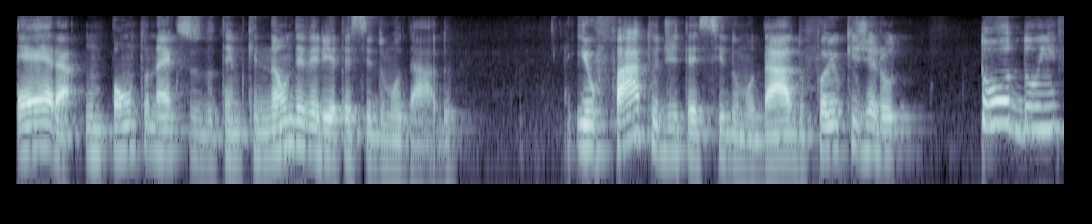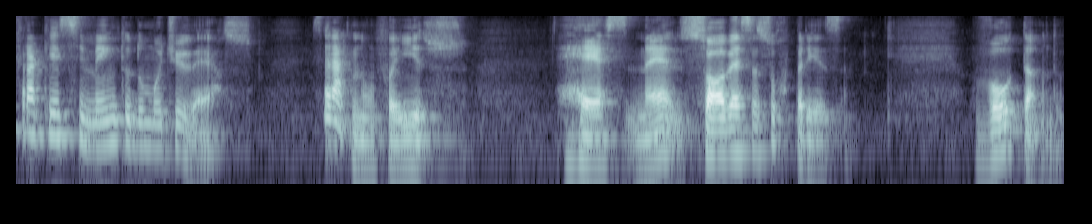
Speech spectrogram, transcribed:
era um ponto nexus do tempo que não deveria ter sido mudado. E o fato de ter sido mudado foi o que gerou todo o enfraquecimento do multiverso. Será que não foi isso? Res, né? Sobe essa surpresa. Voltando.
